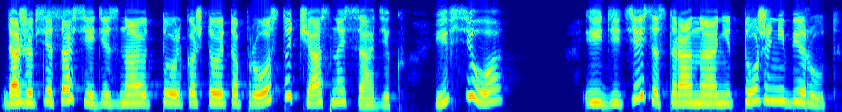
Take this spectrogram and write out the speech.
Даже все соседи знают только, что это просто частный садик, и все. И детей со стороны они тоже не берут.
